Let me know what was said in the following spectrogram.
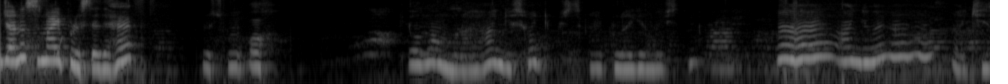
Senin canı sniper istedi he? Resmi oh. Gel lan buraya. Hangisi hangi bir sniper'la girmek istiyor? Hangi be? Kil,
